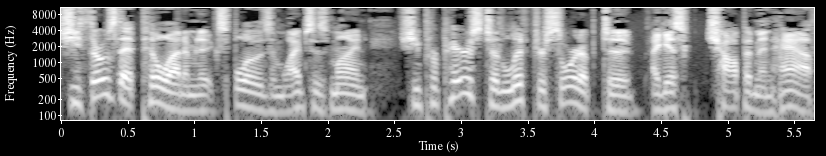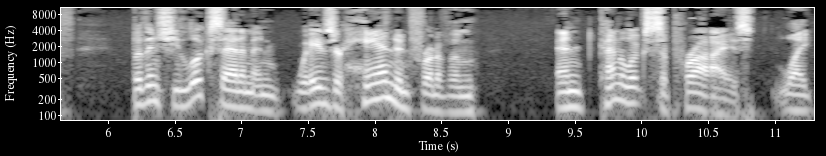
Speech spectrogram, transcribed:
She throws that pill at him and it explodes and wipes his mind. She prepares to lift her sword up to, I guess, chop him in half. But then she looks at him and waves her hand in front of him and kind of looks surprised. Like,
